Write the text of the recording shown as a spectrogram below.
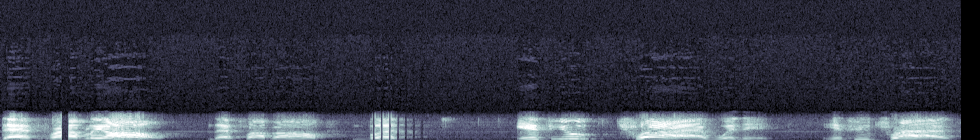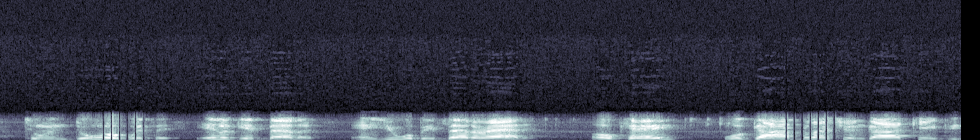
that's probably all. That's probably all. But if you try with it, if you try to endure with it, it'll get better, and you will be better at it. Okay? Well, God bless you and God keep you.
